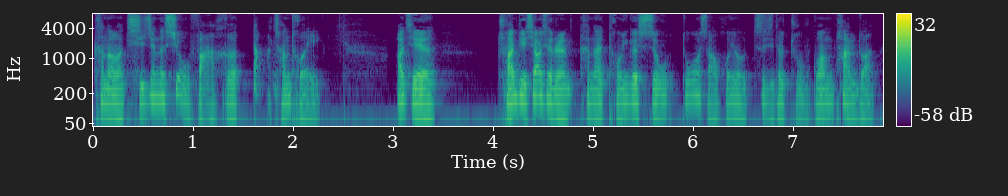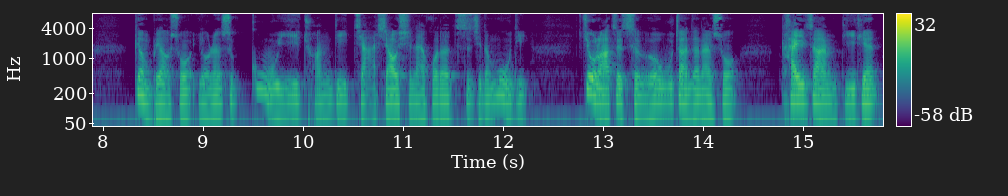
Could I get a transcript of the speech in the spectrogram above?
看到了齐肩的秀发和大长腿。而且，传递消息的人看待同一个事物，多少会有自己的主观判断，更不要说有人是故意传递假消息来获得自己的目的。就拿这次俄乌战争来说，开战第一天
